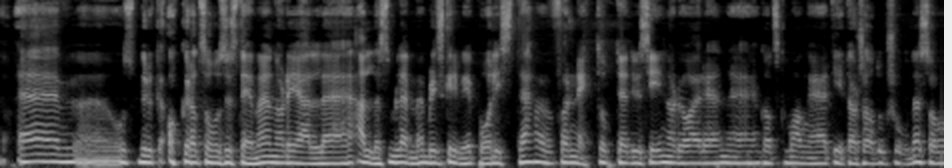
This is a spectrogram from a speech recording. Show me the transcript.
Eh, vi bruker akkurat samme systemet når det gjelder alle som lemmer blir skrevet på liste. For nettopp det du sier, når du har en, eh, ganske mange titalls adopsjoner, så,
